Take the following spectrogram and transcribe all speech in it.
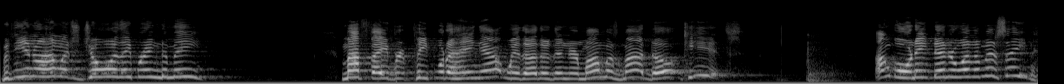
But do you know how much joy they bring to me? My favorite people to hang out with, other than their mamas, my adult kids. I'm going to eat dinner with them this evening.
